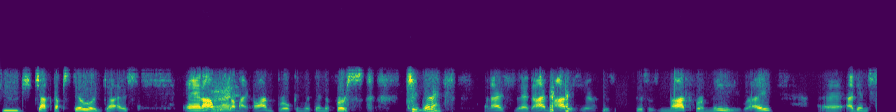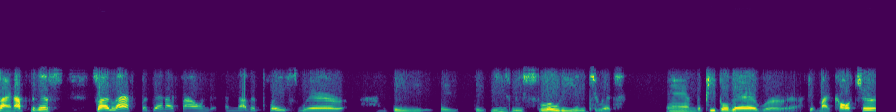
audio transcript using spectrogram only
huge, jacked up steroid guys. And I almost Right. got my arm broken within the first two minutes. And I said, I'm out of here. This this is not for me, right? Uh, I didn't sign up for this, so I left. But then I found another place where they they they eased me slowly into it, and the people there were uh, fit my culture.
